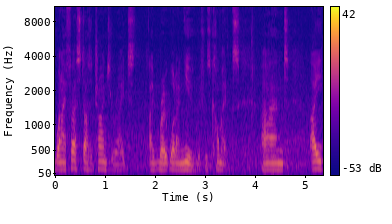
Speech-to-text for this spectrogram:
when I first started trying to write, I wrote what I knew, which was comics. And I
